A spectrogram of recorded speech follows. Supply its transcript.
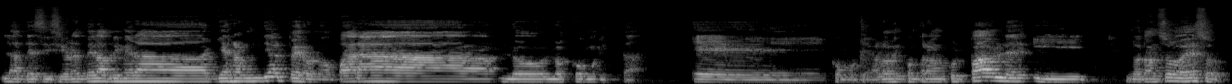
las decisiones de la Primera Guerra Mundial, pero no para los, comunistas. Eh, como que los encontraron culpables y no tan solo eso,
